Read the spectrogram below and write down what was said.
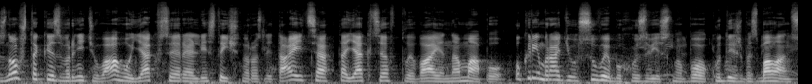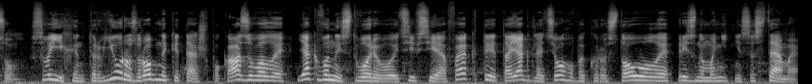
Знов ж таки зверніть увагу, як все реалістично розлітається та як це впливає на мапу. Окрім радіусу вибуху, звісно, бо куди ж без балансу. В своїх інтерв'ю розробники теж показували, як вони створювали ці всі ефекти та як для цього використовували різноманітні системи.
